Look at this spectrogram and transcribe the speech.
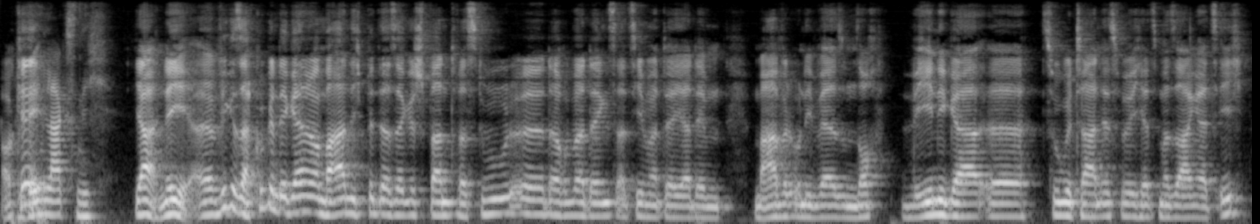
Okay. Den lag's nicht. Ja, nee, äh, wie gesagt, guck ihn dir gerne nochmal an. Ich bin da sehr gespannt, was du äh, darüber denkst, als jemand, der ja dem Marvel-Universum noch weniger äh, zugetan ist, würde ich jetzt mal sagen, als ich.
